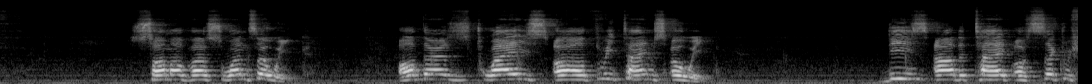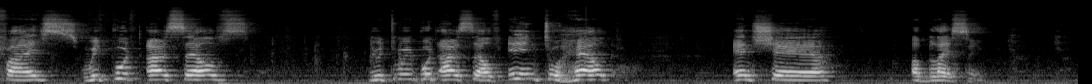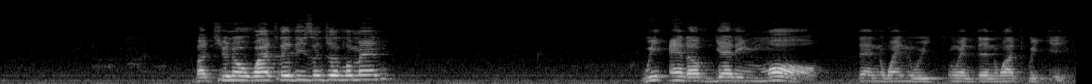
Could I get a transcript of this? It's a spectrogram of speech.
Some of us once a week, others twice or three times a week. These are the type of sacrifice we put ourselves we put ourselves in to help and share a blessing. But you know what, ladies and gentlemen? We end up getting more than when we when than what we give.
